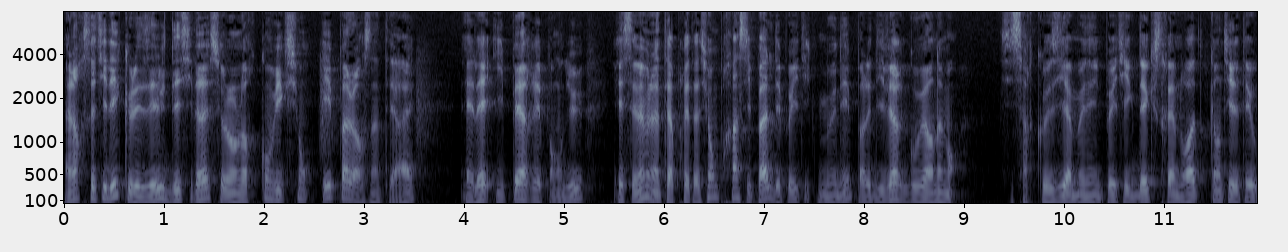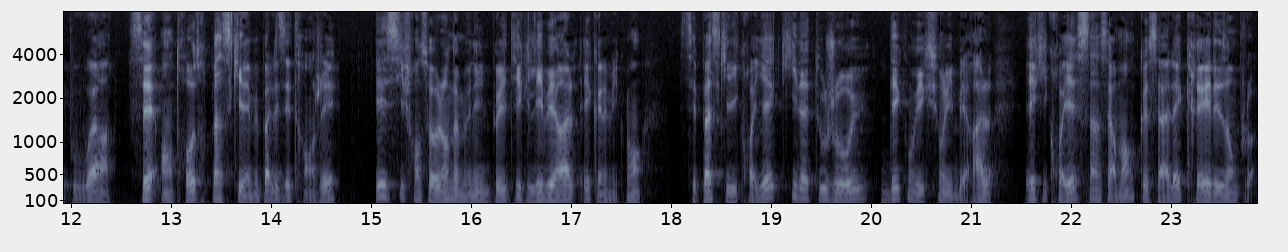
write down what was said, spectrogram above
Alors cette idée que les élus décideraient selon leurs convictions et pas leurs intérêts, elle est hyper répandue, et c'est même l'interprétation principale des politiques menées par les divers gouvernements. Si Sarkozy a mené une politique d'extrême droite quand il était au pouvoir, c'est entre autres parce qu'il n'aimait pas les étrangers, et si François Hollande a mené une politique libérale économiquement, c'est parce qu'il y croyait qu'il a toujours eu des convictions libérales et qu'il croyait sincèrement que ça allait créer des emplois.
